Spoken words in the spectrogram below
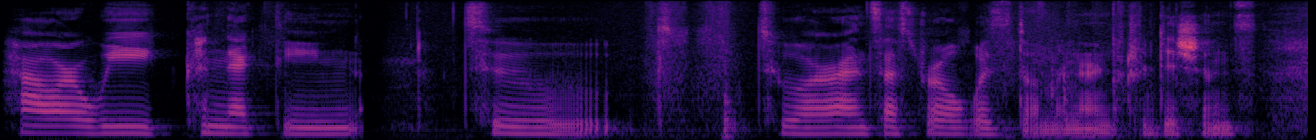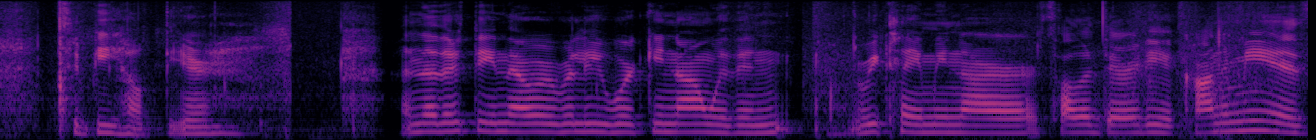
how are we connecting to to our ancestral wisdom and our traditions to be healthier? Another thing that we're really working on within reclaiming our solidarity economy is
